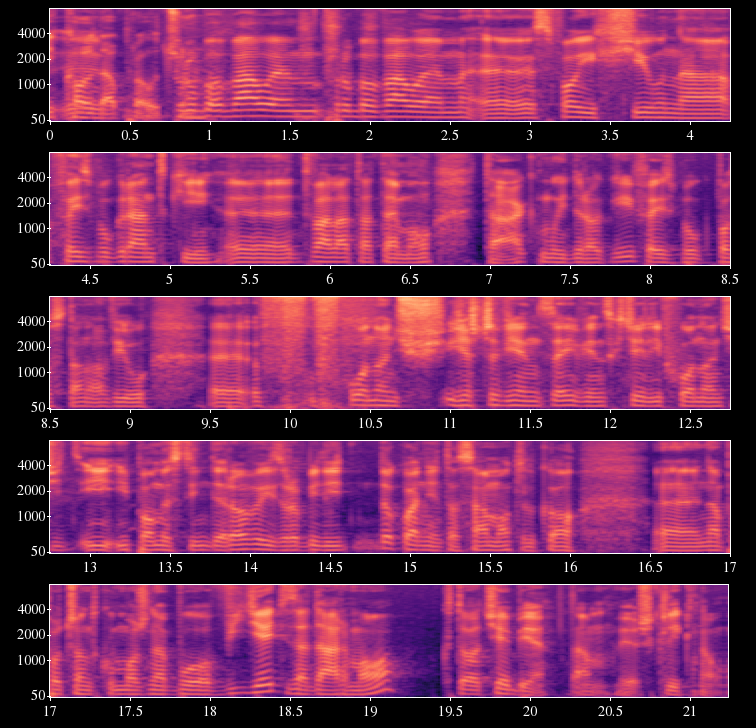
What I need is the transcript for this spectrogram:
I cold approach. próbowałem, próbowałem yy, swoich sił na Facebook Randki yy, dwa lata temu. Tak, mój drogi, Facebook postanowił wchłonąć jeszcze więcej, więc chcieli wchłonąć i, i, i pomysł Tinderowy i zrobili dokładnie to samo, tylko na początku można było widzieć za darmo, kto ciebie tam, wiesz, kliknął.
